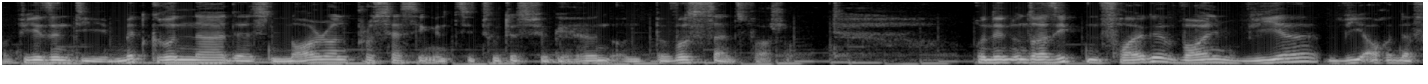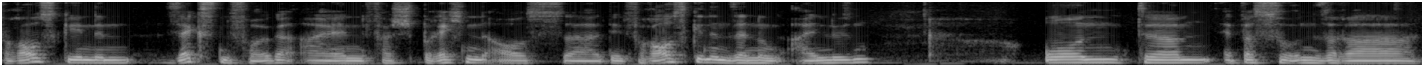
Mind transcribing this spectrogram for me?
Und wir sind die Mitgründer des Neuron Processing Institutes für Gehirn- und Bewusstseinsforschung. Und in unserer siebten Folge wollen wir, wie auch in der vorausgehenden sechsten Folge, ein Versprechen aus äh, den vorausgehenden Sendungen einlösen und ähm, etwas zu unserer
